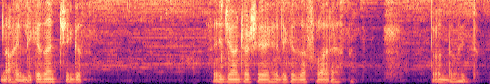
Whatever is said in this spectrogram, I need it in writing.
Não, relíquias antigas. Sei de onde eu achei relíquias da floresta. Tô doido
